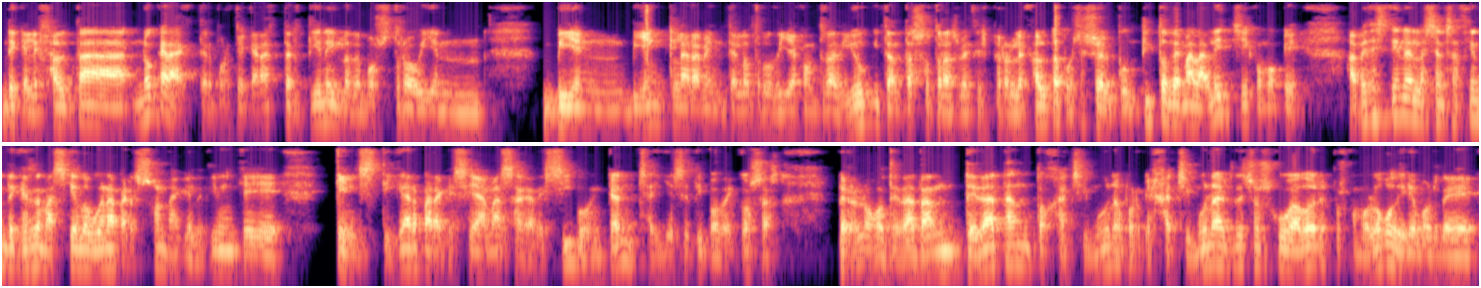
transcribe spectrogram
de que le falta, no carácter, porque carácter tiene y lo demostró bien, bien, bien claramente el otro día contra Duke y tantas otras veces, pero le falta pues eso, el puntito de mala leche, como que a veces tiene la sensación de que es demasiado buena persona, que le tienen que, que instigar para que sea más agresivo en cancha y ese tipo de cosas. Pero luego te da tan, te da tanto Hachimura, porque Hachimura es de esos jugadores, pues como luego diremos de,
